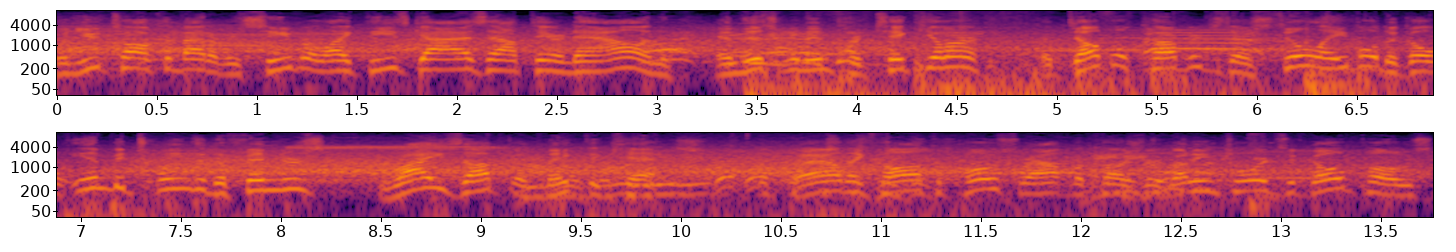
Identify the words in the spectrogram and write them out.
When you talk about a receiver like these guys out there now, and, and this one in particular, the double coverage, they're still able to go in between the defenders, rise up, and make the catch. Well, they call it the post route because you're running towards the goal post,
